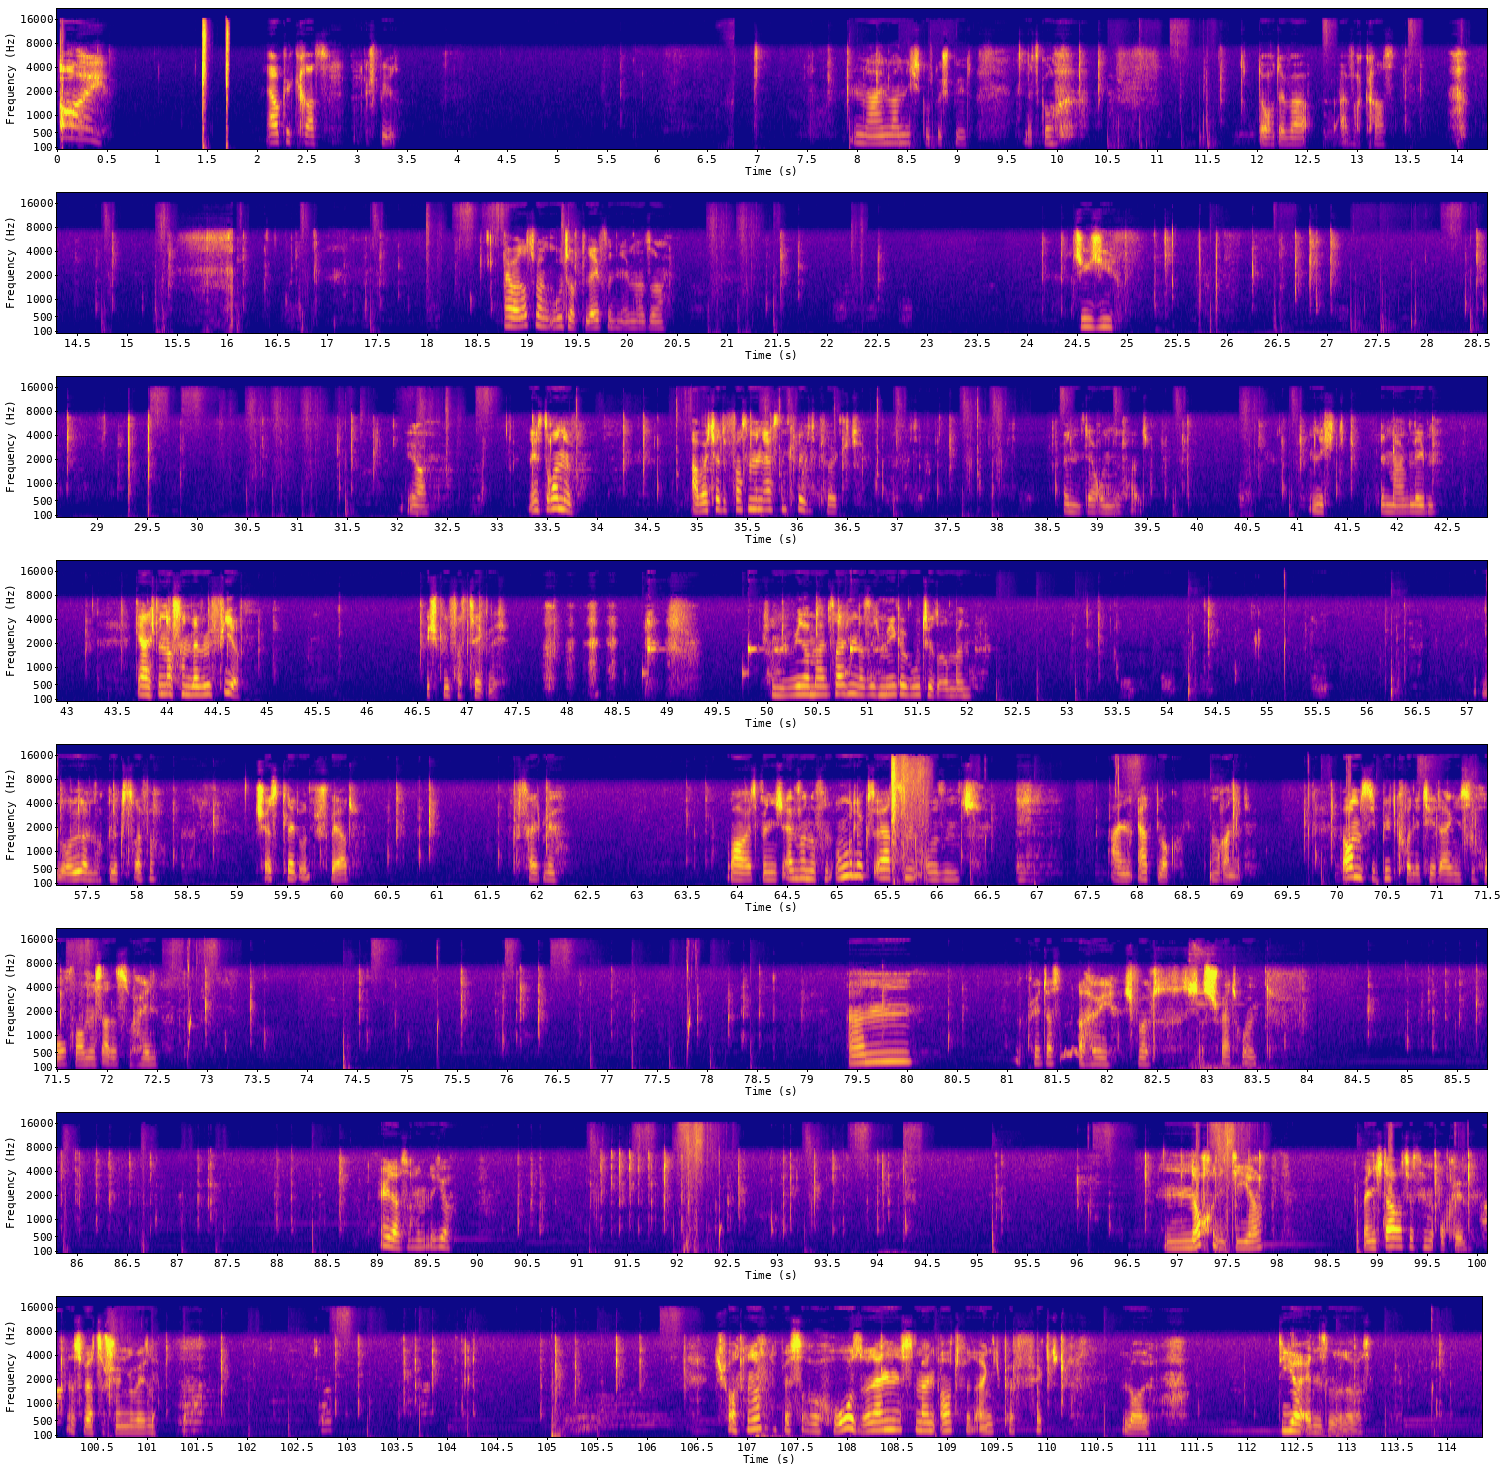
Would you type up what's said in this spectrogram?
Oi! Ja, okay, krass. Gut gespielt. Nein, war nicht gut gespielt. Let's go. Doch, der war einfach krass. Aber das war ein guter Play von ihm, also. GG. Ja. Nächste Runde. Aber ich hätte fast meinen ersten Kill gekriegt. In der Runde halt. Nicht in meinem Leben. Ja, ich bin auch schon Level 4. Ich spiele fast täglich. schon wieder mal ein Zeichen, dass ich mega gut hier drin bin. Lol, einfach Glückstreffer. Chestplate und Schwert. Gefällt mir. Wow, jetzt bin ich einfach nur von Unglückserzen und einem Erdblock umrandet. Warum ist die Bildqualität eigentlich so hoch? Warum ist alles so hell? Ähm. Okay, das. Ach, hey, ich wollte das Schwert holen. Ey, das ist ein hier. Noch ein Tier. Wenn ich daraus jetzt. Okay, das wäre zu schön gewesen. Ich brauche nur noch eine bessere Hose, dann ist mein Outfit eigentlich perfekt. Lol. Dia-Insel oder was?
